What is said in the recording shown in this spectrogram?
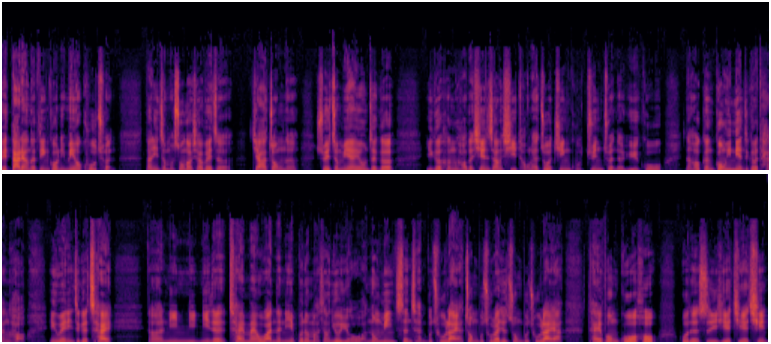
被大量的订购，你没有库存，那你怎么送到消费者家中呢？所以怎么样用这个一个很好的线上系统来做精准精准的预估，然后跟供应链这个谈好，因为你这个菜。啊、呃，你你你的菜卖完了，你也不能马上就有啊。农民生产不出来啊，种不出来就种不出来啊。台风过后，或者是一些节庆，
